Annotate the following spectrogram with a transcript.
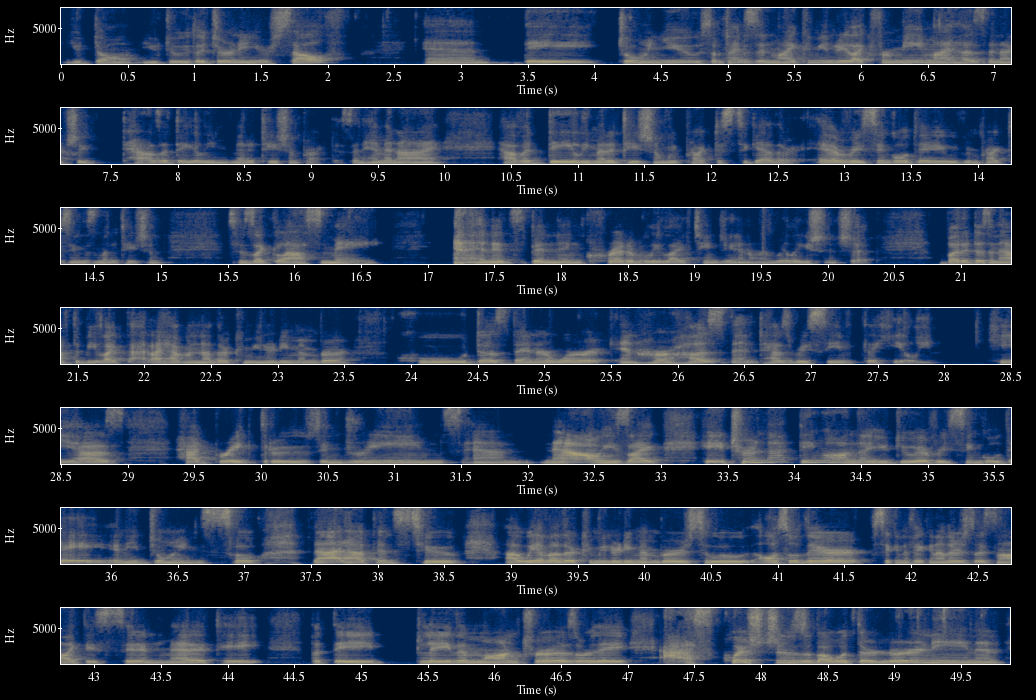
You don't. You do the journey yourself and they join you. Sometimes in my community, like for me, my husband actually has a daily meditation practice, and him and I have a daily meditation we practice together every single day. We've been practicing this meditation since like last May, and it's been incredibly life changing in our relationship. But it doesn't have to be like that. I have another community member who does the inner work, and her husband has received the healing. He has had breakthroughs in dreams. And now he's like, hey, turn that thing on that you do every single day. And he joins. So that happens too. Uh, we have other community members who also their significant others. It's not like they sit and meditate, but they play the mantras or they ask questions about what they're learning. And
